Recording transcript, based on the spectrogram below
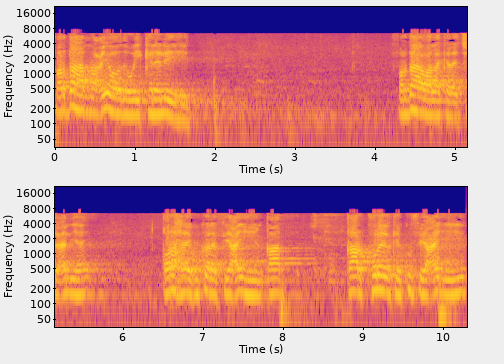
Fardaha noocyahooda way kala leeyihiin. Fardaha waa la kala jecel yahay. Qoraxday ku kala fiican yihiin qaar. Qaar kulaylkay ku fiican yihiin.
